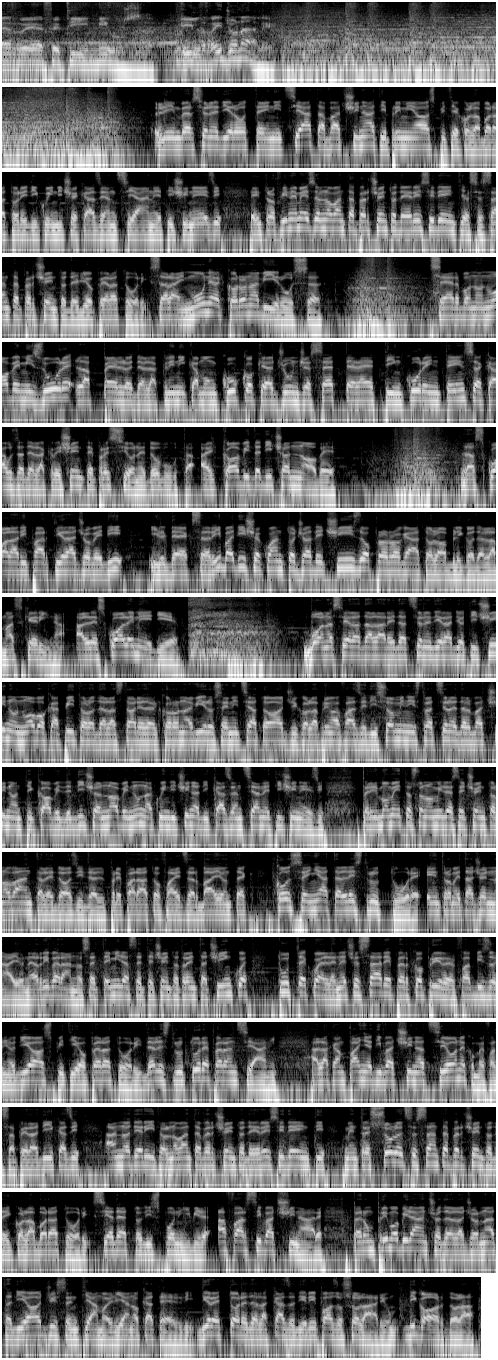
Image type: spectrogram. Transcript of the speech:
RFT News, il regionale. L'inversione di rotta è iniziata, vaccinati i primi ospiti e collaboratori di 15 case anziane ticinesi. Entro fine mese il 90% dei residenti e il 60% degli operatori sarà immune al coronavirus. Servono nuove misure, l'appello è della clinica Moncucco che aggiunge sette letti in cure intense a causa della crescente pressione dovuta al Covid-19. La scuola ripartirà giovedì, il DEX ribadisce quanto già deciso, prorogato l'obbligo della mascherina alle scuole medie. Buonasera dalla redazione di Radio Ticino. Un nuovo capitolo della storia del coronavirus è iniziato oggi con la prima fase di somministrazione del vaccino anti-Covid-19 in una quindicina di case anziane ticinesi. Per il momento sono 1690 le dosi del preparato Pfizer BioNTech consegnate alle strutture. Entro metà gennaio ne arriveranno 7735, tutte quelle necessarie per coprire il fabbisogno di ospiti e operatori delle strutture per anziani. Alla campagna di vaccinazione, come fa sapere Adicasi, hanno aderito il 90% dei residenti mentre solo il 60% dei collaboratori si è detto disponibile a farsi vaccinare. Per un primo bilancio della giornata di oggi sentiamo Eliano Catelli, direttore della casa di riposo Solarium di Gordola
